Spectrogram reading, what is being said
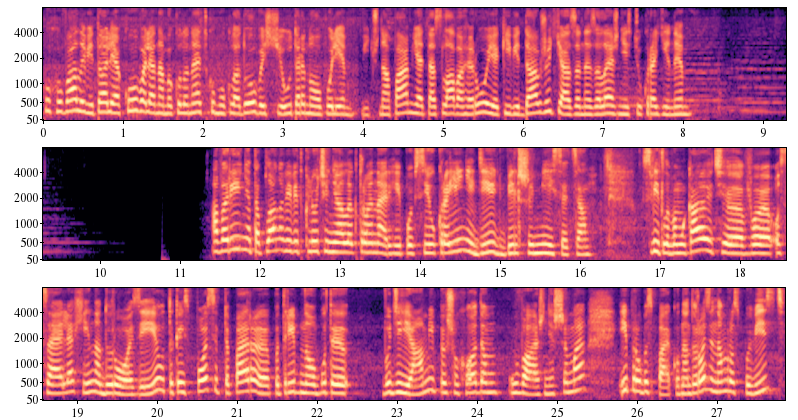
Поховали Віталія Коваля на Миколинецькому кладовищі у Тернополі. Вічна пам'ять та слава герою, який віддав життя за незалежність України. Аварійні та планові відключення електроенергії по всій Україні діють більше місяця. Світло вимикають е, в оселях і на дорозі. І у такий спосіб тепер е, потрібно бути водіям і пішоходам уважнішими. І про безпеку на дорозі нам розповість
